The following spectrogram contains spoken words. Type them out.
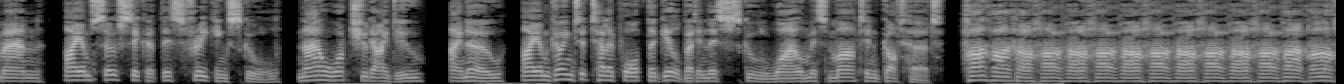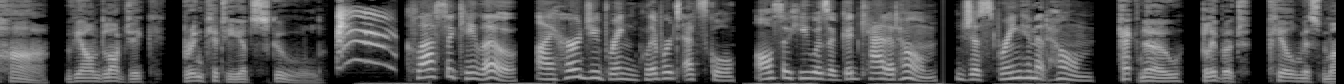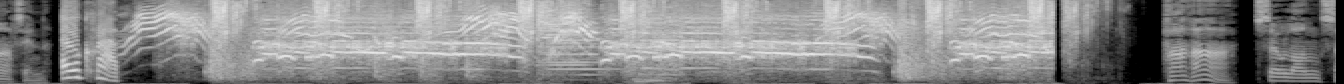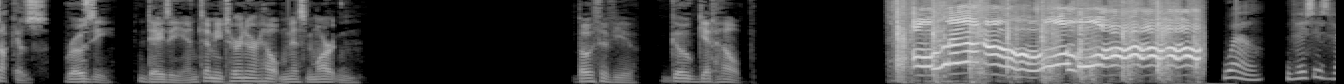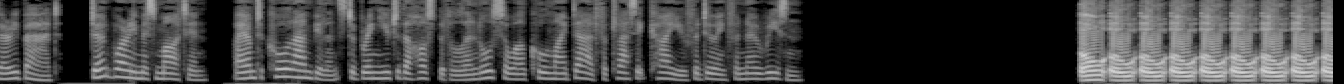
Man, I am so sick at this freaking school, now what should I do? I know, I am going to teleport the Gilbert in this school while Miss Martin got hurt. Ha ha ha ha ha ha ha ha ha ha ha ha ha ha ha. Beyond logic, bring Kitty at school. Classic Halo, I heard you bring Gilbert at school, also he was a good cat at home, just bring him at home. Heck no, Gilbert, kill Miss Martin. Oh crap. Ha ha, so long suckers. Rosie, Daisy and Timmy Turner help Miss Martin. Both of you, go get help. Oh, Well, this is very bad. Don't worry Miss Martin, I am to call ambulance to bring you to the hospital and also I'll call my dad for classic Caillou for doing for no reason. Oh oh oh oh oh oh oh oh oh oh oh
